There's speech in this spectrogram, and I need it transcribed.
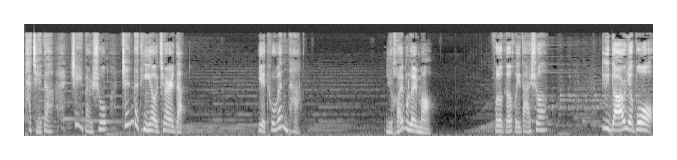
他觉得这本书真的挺有趣的。野兔问他：“你还不累吗？”弗洛格回答说：“一点儿也不。”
